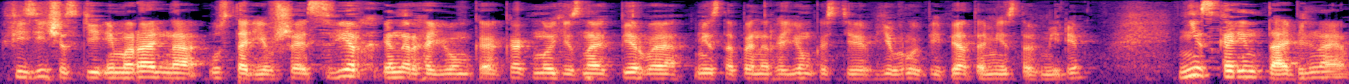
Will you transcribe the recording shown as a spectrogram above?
физически и морально устаревшая, сверхэнергоемкая, как многие знают, первое место по энергоемкости в Европе и пятое место в мире, низкорентабельная,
